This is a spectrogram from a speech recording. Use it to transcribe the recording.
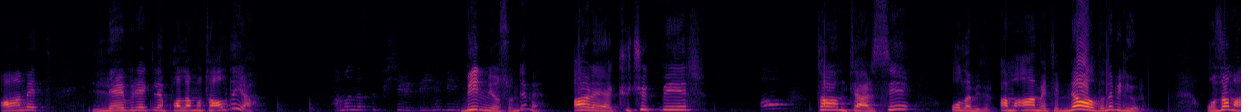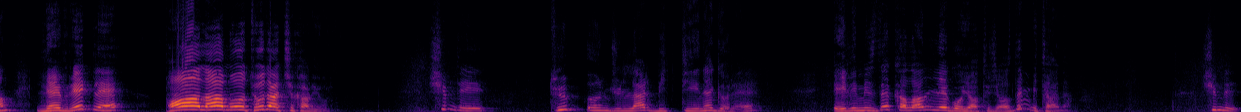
Ahmet levrekle palamut aldı ya. Ama nasıl pişirildiğini bilmiyorum. Bilmiyorsun değil mi? Araya küçük bir Ok. tam tersi olabilir. Ama Ahmet'in ne aldığını biliyorum. O zaman levrekle palamutu da çıkarıyorum. Şimdi tüm öncüller bittiğine göre elimizde kalan Lego'yu atacağız değil mi bir tane? Şimdi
